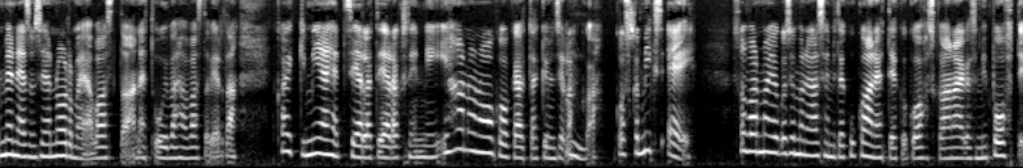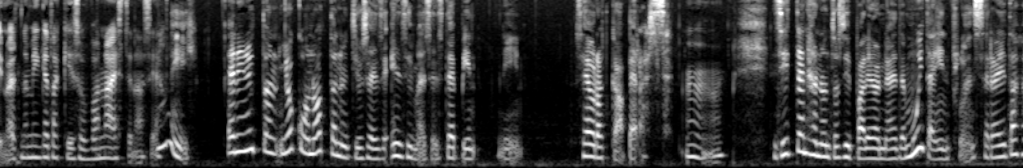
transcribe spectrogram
menee sellaisia normeja vastaan, että ui vähän vastavirtaan. Kaikki miehet siellä tiedoksi, niin ihan on ok käyttää kynsilakkaa, mm. koska miksi ei? Se on varmaan joku semmoinen asia, mitä kukaan ei ole koskaan aikaisemmin pohtinut, että no minkä takia se on vain naisten asia. Niin. Eli nyt on, joku on ottanut jo sen ensimmäisen stepin, niin seuratkaa perässä. Mm. Niin sitten hän on tosi paljon näitä muita influenssereita.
